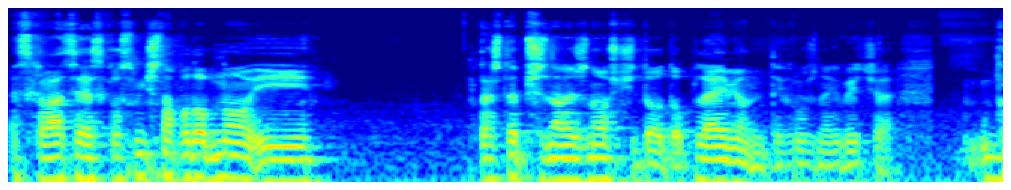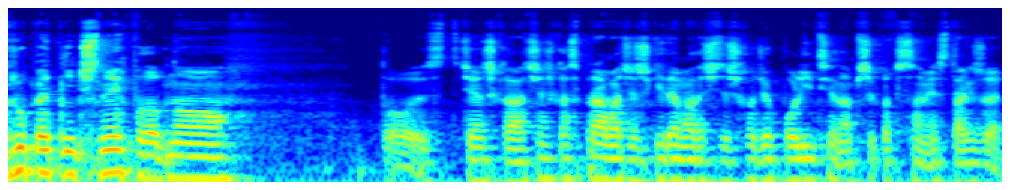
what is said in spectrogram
eskalacja jest kosmiczna podobno i też te przynależności do, do plemion, tych różnych, wiecie, grup etnicznych, podobno to jest ciężka, ciężka sprawa, ciężki temat, jeśli też chodzi o policję. Na przykład czasami jest tak, że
